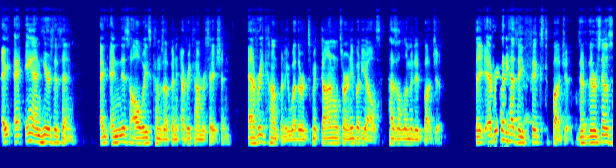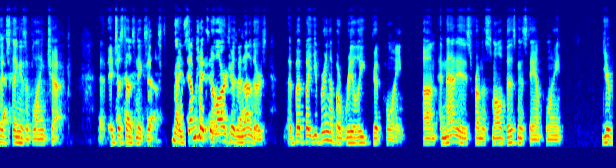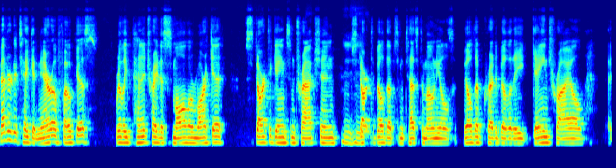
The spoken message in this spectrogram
and here's the thing, and this always comes up in every conversation. Every company, whether it's McDonald's or anybody else, has a limited budget. They, everybody has a fixed budget. There, there's no such thing as a blank check. It just doesn't exist. Right. Some checks are larger than others, but but you bring up a really good point, um, and that is from a small business standpoint you're better to take a narrow focus, really penetrate a smaller market, start to gain some traction, mm-hmm. start to build up some testimonials, build up credibility, gain trial, uh,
